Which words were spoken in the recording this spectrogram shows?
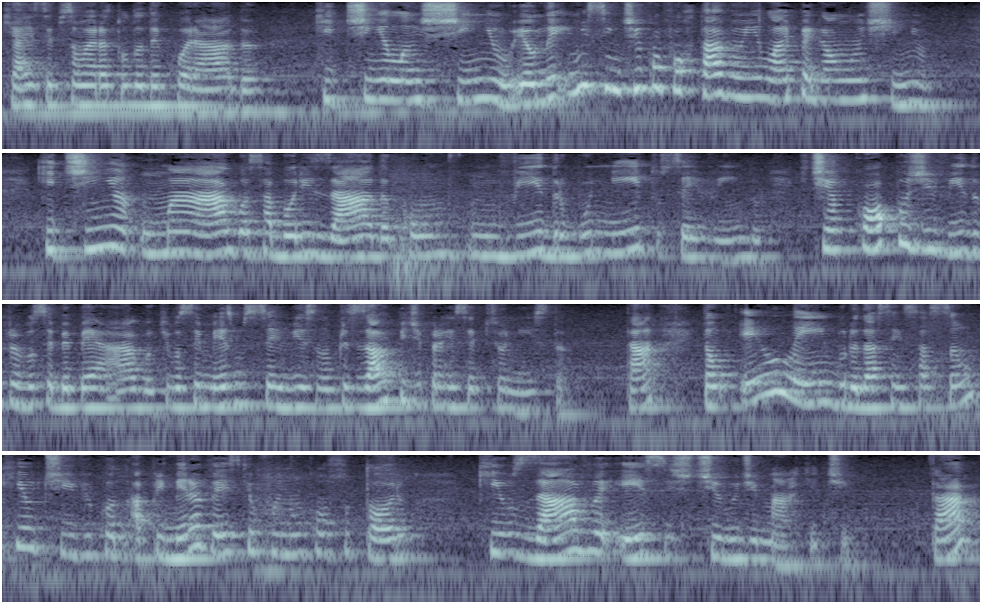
que a recepção era toda decorada, que tinha lanchinho. Eu nem me senti confortável em ir lá e pegar um lanchinho que tinha uma água saborizada com um vidro bonito servindo, que tinha copos de vidro para você beber a água, que você mesmo servia, você não precisava pedir para recepcionista, tá? Então, eu lembro da sensação que eu tive quando, a primeira vez que eu fui num consultório que usava esse estilo de marketing, tá?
